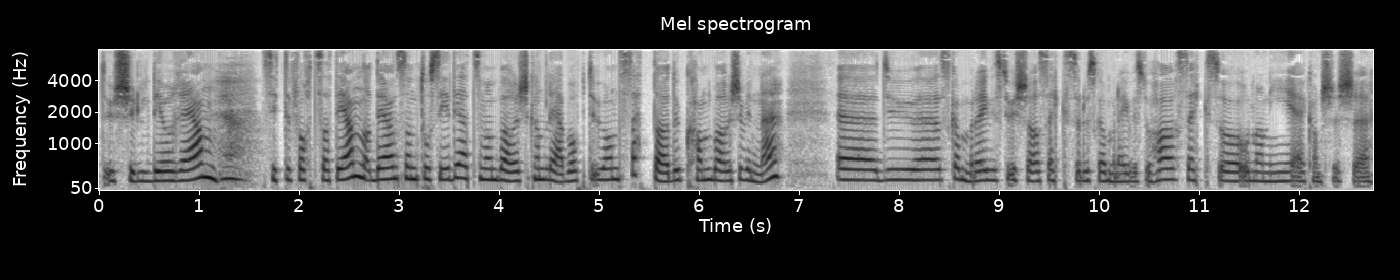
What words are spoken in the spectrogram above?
Uskyldig og ren, sitter fortsatt igjen. Og det er en sånn tosidighet som man bare ikke kan leve opp til uansett. da. Du kan bare ikke vinne. Eh, Du eh, skammer deg hvis du ikke har sex, og du skammer deg hvis du har sex, og onani er kanskje ikke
